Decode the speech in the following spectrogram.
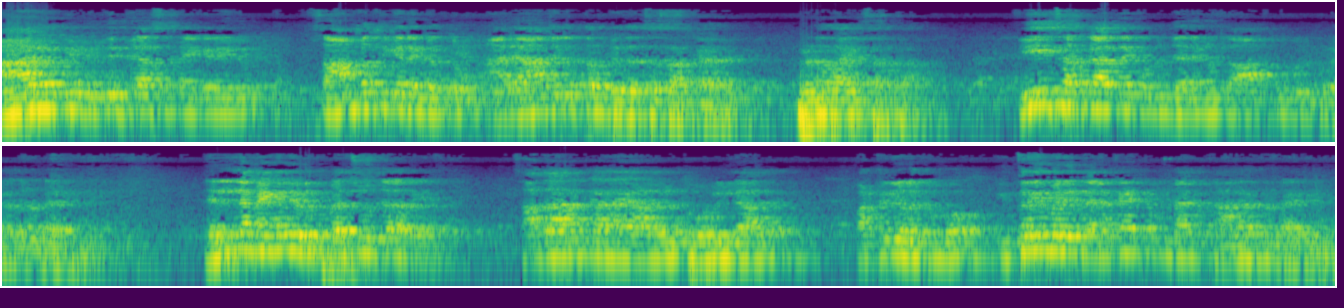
ആരോഗ്യ വിദ്യാഭ്യാസ മേഖലയിലും സാമ്പത്തിക രംഗത്തും അരാജകത്വം വിതച്ച സർക്കാർ പിണറായി സർക്കാർ. ഈ സർക്കാരിനെ കൊണ്ട് ജനങ്ങൾക്ക് ആർക്കും ഒരു പ്രയോജനം ഉണ്ടായിരുന്നില്ല. എല്ലാ മേഖലയും എടുത്ത് പരിശോധിച്ചാൽ അറിയാം. സാധാരണക്കാരായ ആളുകൾ തൊഴിലില്ലാതെ പട്ടിണി കിടക്കുമ്പോൾ ഇത്രയും വലിയ വിലക്കയറ്റം ഉണ്ടായ കാലഘട്ടം ഉണ്ടായിരുന്നു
